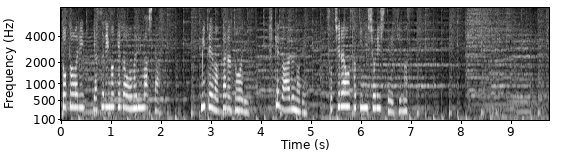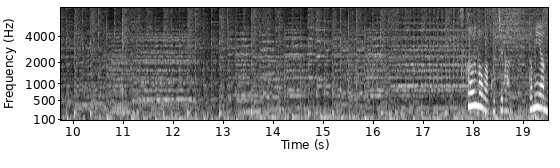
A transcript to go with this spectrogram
一通り、ヤスリがけが終わりました。見てわかる通り、引けがあるので、そちらを先に処理していきます。使うのはこちら、タミヤの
